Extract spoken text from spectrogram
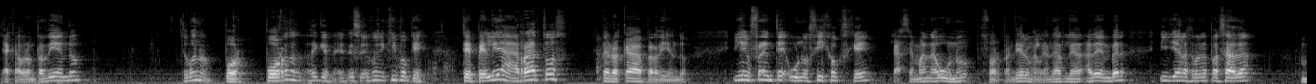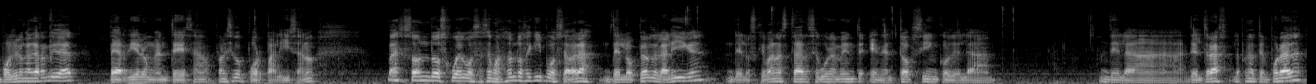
y acabaron perdiendo. Bueno, por, por es un equipo que te pelea a ratos, pero acaba perdiendo. Y enfrente unos Seahawks que la semana 1 sorprendieron al ganarle a Denver y ya la semana pasada volvieron a la realidad, perdieron ante San Francisco por paliza, ¿no? Son dos juegos, son dos equipos, la verdad, de lo peor de la liga, de los que van a estar seguramente en el top 5 de la, de la, del draft la próxima temporada.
